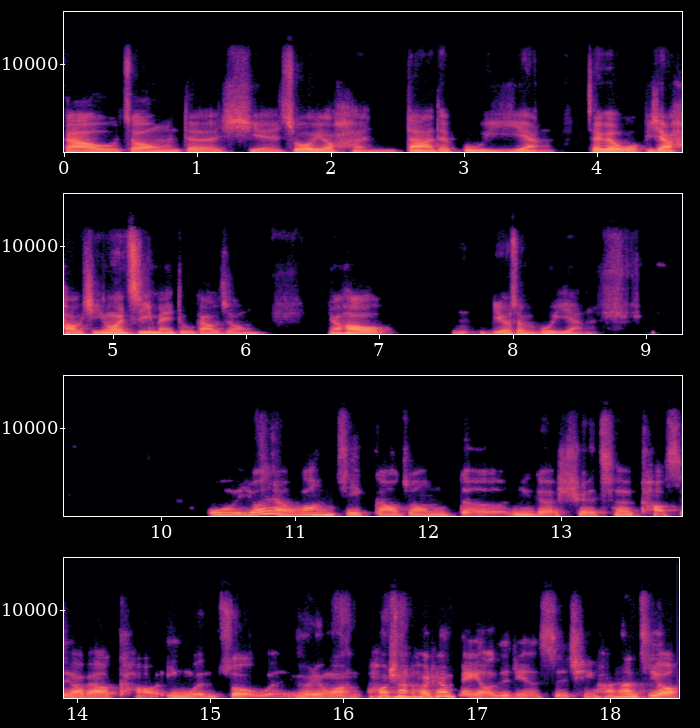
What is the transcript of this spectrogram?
高中的写作有很大的不一样，这个我比较好奇，因为我自己没读高中，然后有什么不一样？我有点忘记高中的那个学测考试要不要考英文作文，有点忘，好像好像没有这件事情，好像只有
